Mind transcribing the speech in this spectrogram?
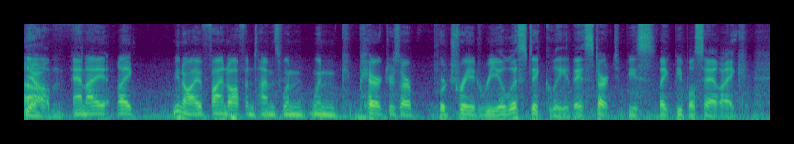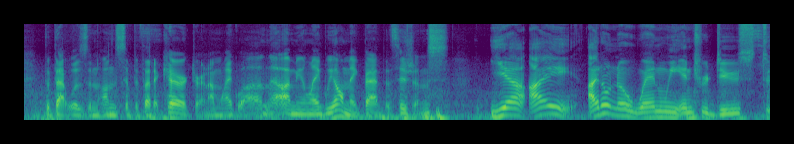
Yeah. Um, and I like, you know, I find oftentimes when when characters are portrayed realistically, they start to be like people say like that that was an unsympathetic character, and I'm like, well, no, I mean, like we all make bad decisions. Yeah, I I don't know when we introduced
